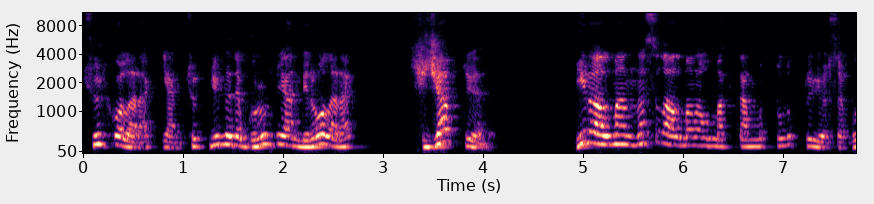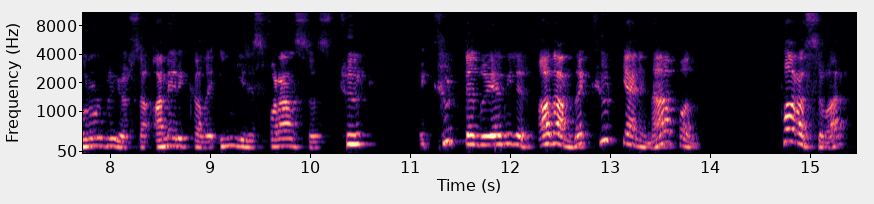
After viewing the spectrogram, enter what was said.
Türk olarak yani Türklüğümle de gurur duyan biri olarak hicap duyarım. Bir Alman nasıl Alman olmaktan mutluluk duyuyorsa, gurur duyuyorsa Amerikalı, İngiliz, Fransız, Türk e, Kürt de duyabilir. Adam da Kürt yani ne yapalım? Parası var.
